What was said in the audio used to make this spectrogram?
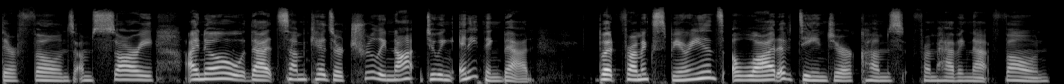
their phones. I'm sorry. I know that some kids are truly not doing anything bad, but from experience, a lot of danger comes from having that phone.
